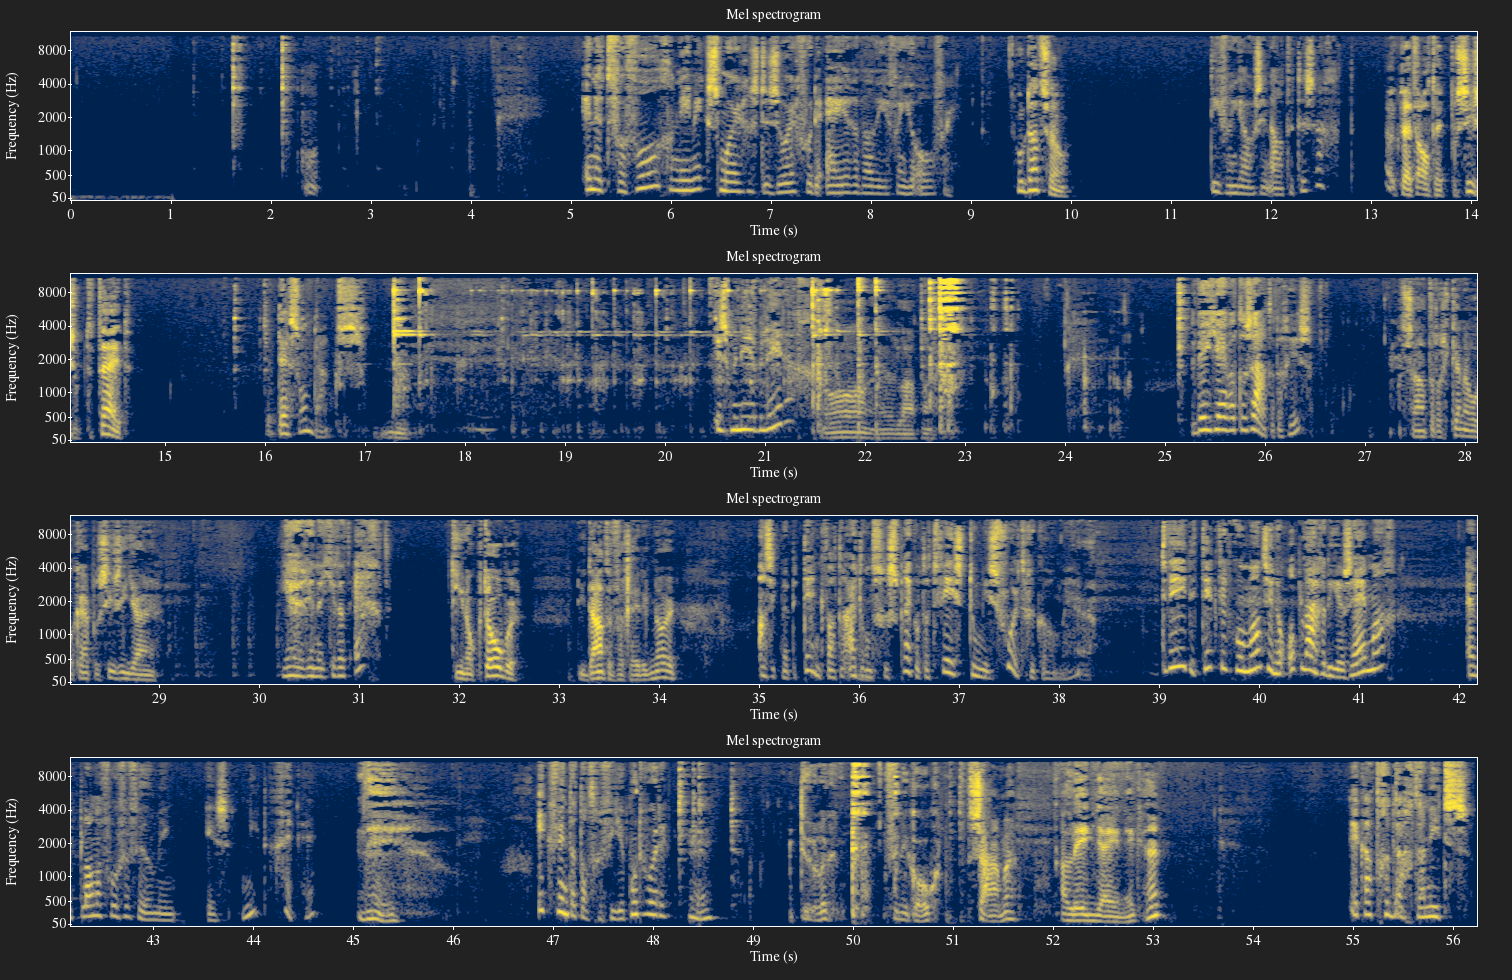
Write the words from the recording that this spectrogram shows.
In het vervolg neem ik s'morgens de zorg voor de eieren wel weer van je over. Hoe dat zo? Die van jou zijn altijd te zacht. Ik let altijd precies op de tijd. Desondanks. Is meneer beledigd? Oh, nee, laat maar. Weet jij wat er zaterdag is? Zaterdag kennen we elkaar precies een jaar. Je herinnert je dat echt? 10 oktober. Die datum vergeet ik nooit. Als ik me bedenk wat er uit ons gesprek op dat feest toen is voortgekomen. Hè? Twee detective romans in een oplage die er zijn mag. En plannen voor verfilming. Is niet gek, hè? Nee, Ik vind dat dat gevierd moet worden. tuurlijk. Vind ik ook. Samen. Alleen jij en ik, hè? Ik had gedacht aan iets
